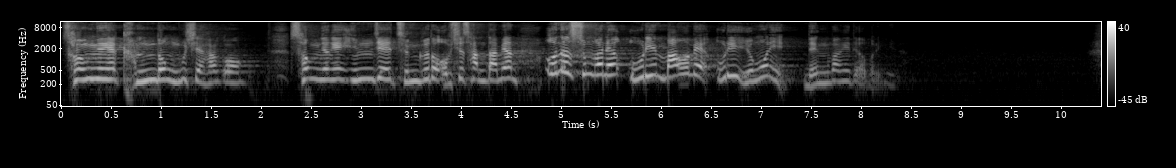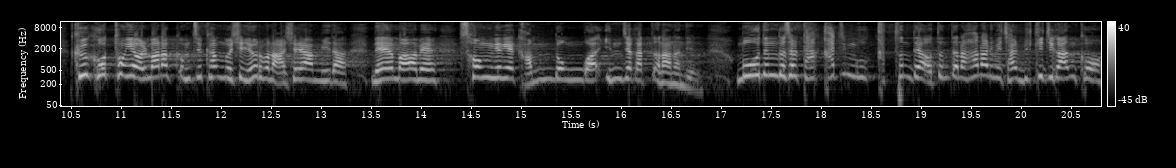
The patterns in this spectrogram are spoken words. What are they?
성령의 감동 무시하고 성령의 임재 증거도 없이 산다면 어느 순간에 우리 마음에 우리 영혼이 냉방이 되어버립니다. 그 고통이 얼마나 끔찍한 것이 여러분 아셔야 합니다. 내 마음에 성령의 감동과 임재가 떠나는 일. 모든 것을 다 가진 것 같은데 어떤 때는 하나님이 잘 믿기지가 않고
